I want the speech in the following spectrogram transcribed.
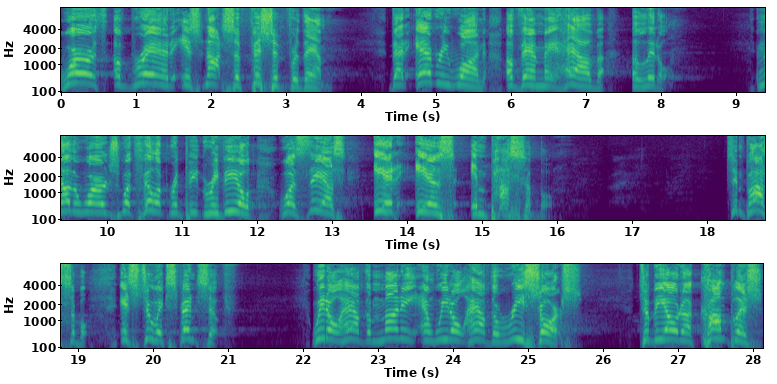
worth of bread is not sufficient for them, that every one of them may have a little. In other words, what Philip re- revealed was this it is impossible it's impossible. It's too expensive. We don't have the money and we don't have the resource to be able to accomplish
